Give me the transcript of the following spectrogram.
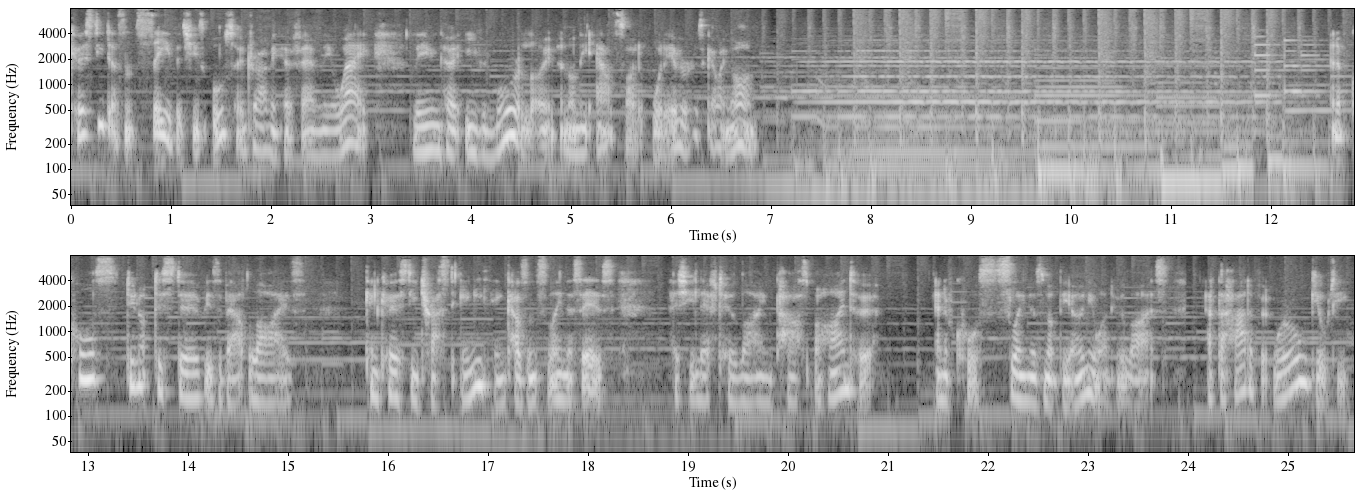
Kirsty doesn't see that she's also driving her family away, leaving her even more alone and on the outside of whatever is going on. Of course, Do Not Disturb is about lies. Can Kirsty trust anything cousin Selina says? Has she left her lying past behind her? And of course, Selina's not the only one who lies. At the heart of it, we're all guilty,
